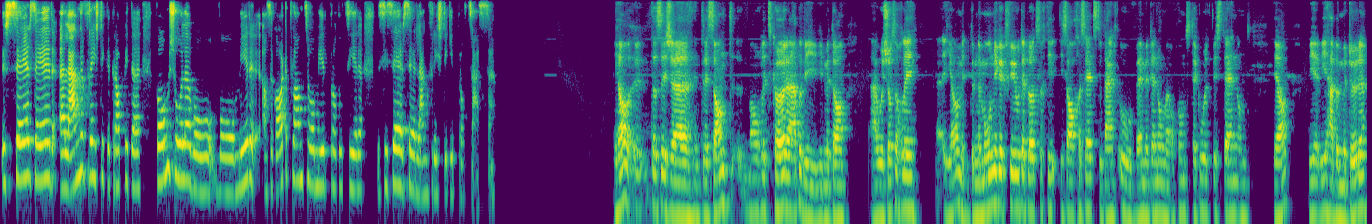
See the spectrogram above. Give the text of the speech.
ist sehr, sehr äh, längerfristig, gerade bei den Baumschulen, wo, wo wir, also Gartenpflanzen, die wir produzieren, das sind sehr, sehr langfristige Prozesse. Ja, das ist äh, interessant, mal ein bisschen zu hören, eben, wie, wie man da auch schon so ein bisschen äh, ja, mit einem mulmigen Gefühl dann plötzlich die, die Sachen setzt und denkt, oh, wenn wir dann um, kommt es dann gut bis dann und ja, wie, wie haben wir durch?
